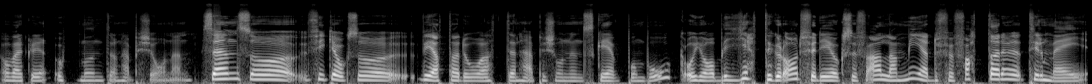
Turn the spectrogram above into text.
och verkligen uppmuntra den här personen. Sen så fick jag också veta då att den här personen skrev på en bok och jag blir jätteglad för det också för alla medförfattare till mig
